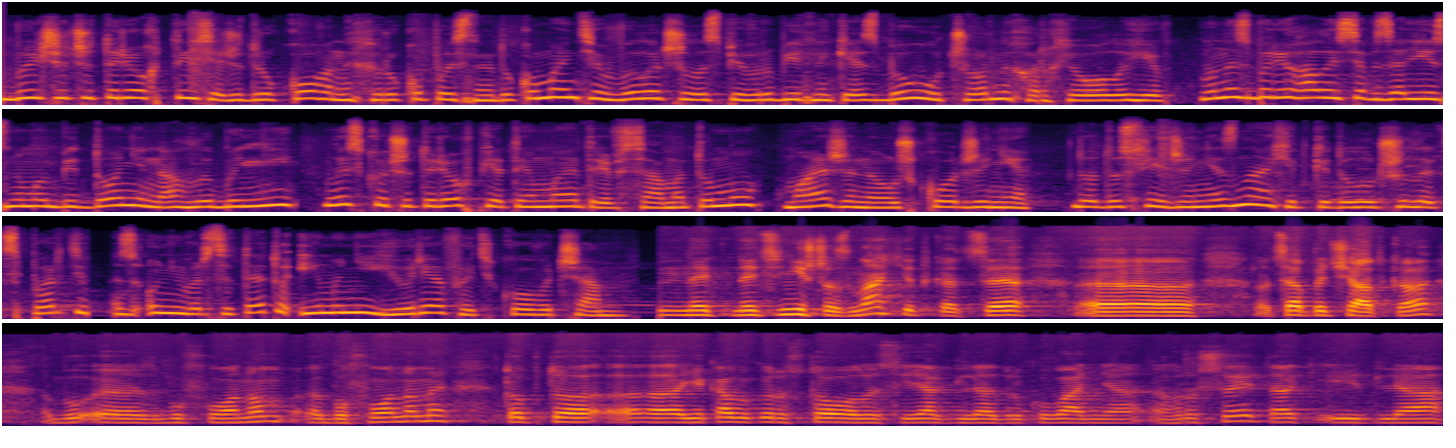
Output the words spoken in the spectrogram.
Більше чотирьох тисяч друкованих і рукописних документів вилучили співробітники СБУ чорних археологів. Вони зберігалися в залізному бідоні на глибині близько 4-5 метрів. Саме тому майже неушкоджені. До дослідження знахідки долучили експертів з університету імені Юрія Федьковича. Найцінніша знахідка це е, ця печатка е, з буфоном, буфонами, тобто е, яка використовувалася як для друкування грошей, так і для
